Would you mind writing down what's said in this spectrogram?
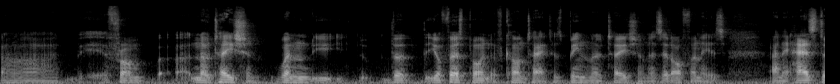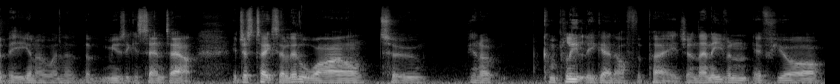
uh, from uh, notation, when you, the, your first point of contact has been notation, as it often is, and it has to be, you know, when the, the music is sent out, it just takes a little while to, you know, completely get off the page. And then even if you're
